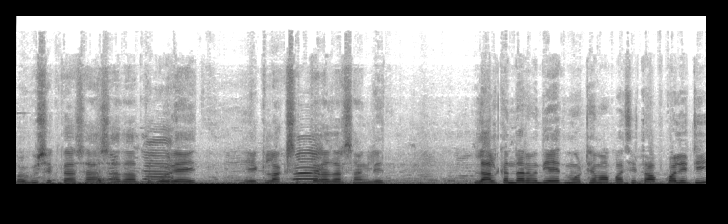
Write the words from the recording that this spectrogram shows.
बघू शकता सहा सहा दात गोरे आहेत. एक लाख सत्तर हजार सांगलीत. लाल कंदारमध्ये आहेत मोठ्या मापाची टॉप क्वालिटी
